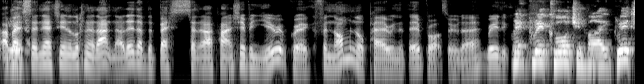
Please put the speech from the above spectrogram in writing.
I yeah. bet Saint Etienne are looking at that now. They'd have the best centre half partnership in Europe, Greg. Phenomenal pairing that they brought through there. Really Great, great coaching by, great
